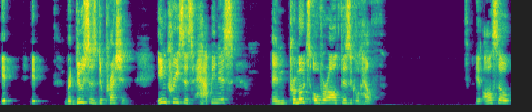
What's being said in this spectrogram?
It, it reduces depression, increases happiness, and promotes overall physical health. It also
